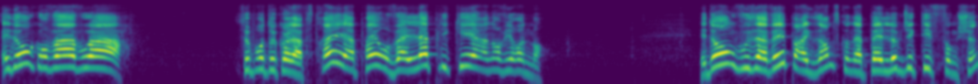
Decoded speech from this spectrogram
Et donc, on va avoir ce protocole abstrait, et après, on va l'appliquer à un environnement. Et donc, vous avez, par exemple, ce qu'on appelle l'objective function.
